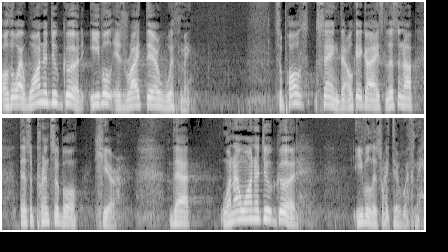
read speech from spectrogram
Although I want to do good, evil is right there with me. So Paul's saying that, okay, guys, listen up. There's a principle here that when I want to do good, evil is right there with me.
